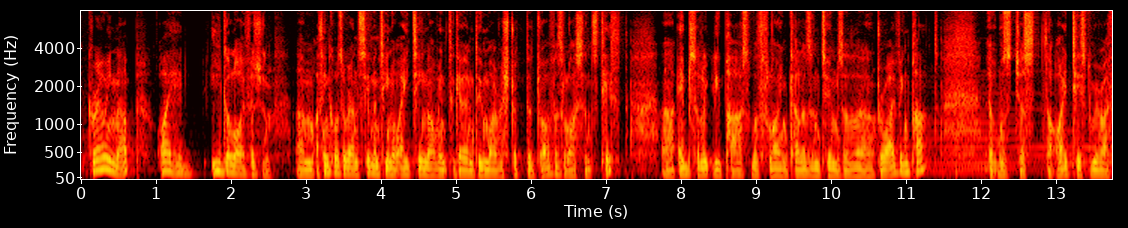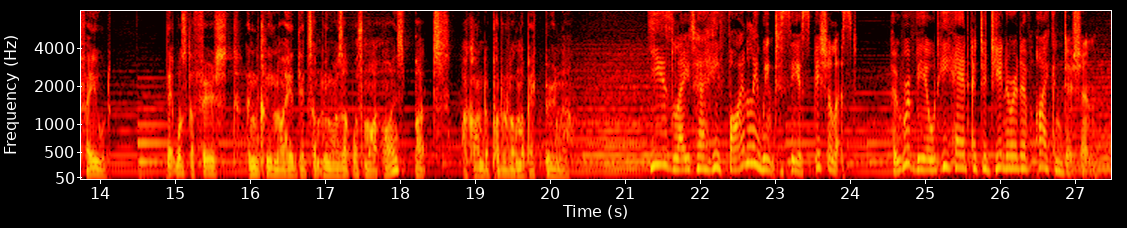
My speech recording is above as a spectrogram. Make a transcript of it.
Growing up, I had eagle eye vision. Um, I think I was around 17 or 18. I went to go and do my restricted driver's license test. Uh, absolutely passed with flying colours in terms of the driving part. It was just the eye test where I failed. That was the first inkling I had that something was up with my eyes, but I kind of put it on the back burner. Years later, he finally went to see a specialist who revealed he had a degenerative eye condition.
